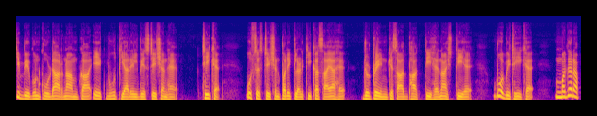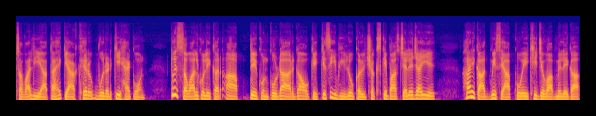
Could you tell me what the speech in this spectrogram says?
कि बेगुन कोडार नाम का एक भूतिया रेलवे स्टेशन है। ठीक है, उस स्टेशन पर एक लड़की का साया है, जो ट्रेन के साथ भागती है, नाचती है। वो भी ठीक है, मगर अब सवाल ये आता है कि आखिर वो लड़की है कौन? तो इस सवाल को लेकर आप बेगुन कोडार गाँव के किसी भी लोकल शख्स के पास चले जाइए। हर एक आदमी से आपको एक ही जवाब मिलेगा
